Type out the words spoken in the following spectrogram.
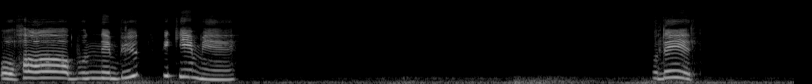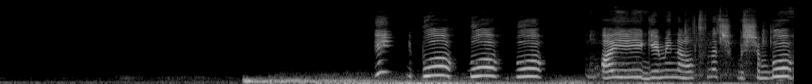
Oha bu ne büyük bir gemi. Bu değil. Bu, bu, bu. Ay geminin altına çıkmışım bu.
